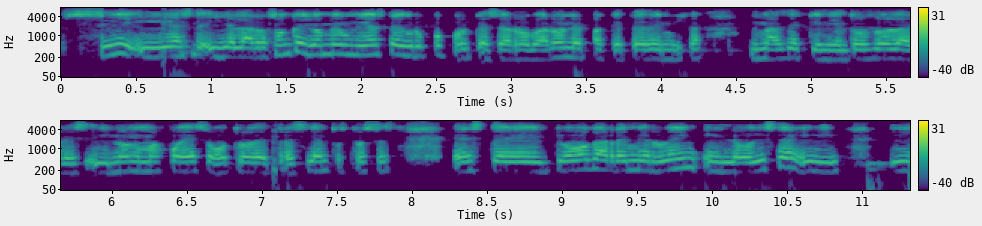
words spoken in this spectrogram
Sí, y, este, y la razón que yo me uní a este grupo porque se robaron el paquete de mi hija de más de 500 dólares y no nomás fue eso, otro de 300. Entonces, este, yo agarré mi ring y lo hice y, y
